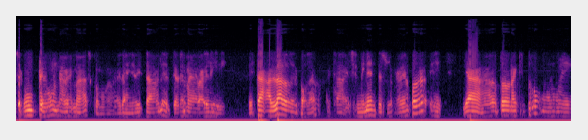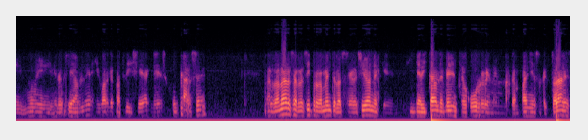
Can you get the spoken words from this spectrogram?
se cumple una vez más, como era inevitable, el teorema de Baglini está al lado del poder, está, es inminente su cercanía del poder y, ha adoptado una actitud muy, muy elogiable, igual que Patricia, que es juntarse, perdonarse recíprocamente las agresiones que inevitablemente ocurren en las campañas electorales,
